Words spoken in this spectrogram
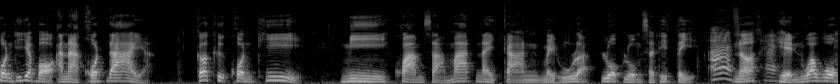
คนที่จะบอกอนาคตได้อะก็คือคนที่ มีความสามารถในการไม่รู้ละรวบรวมสถิติอ่าใช่เนาะใช่เห็นว่าวง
